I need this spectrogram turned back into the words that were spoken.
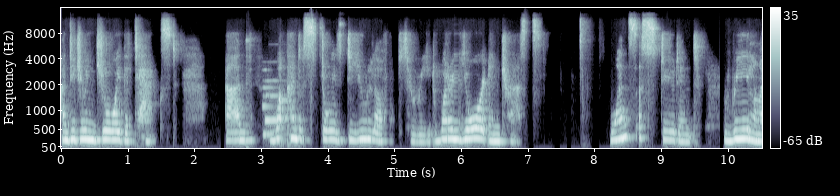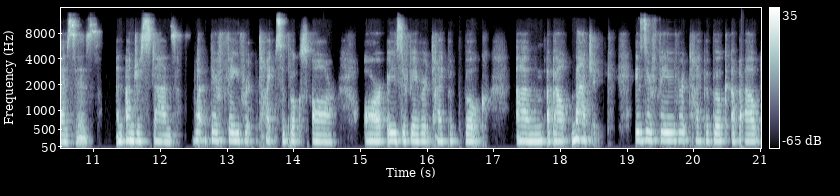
And did you enjoy the text? And what kind of stories do you love to read? What are your interests? Once a student realizes and understands what their favorite types of books are, or is their favorite type of book um, about magic? Is their favorite type of book about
